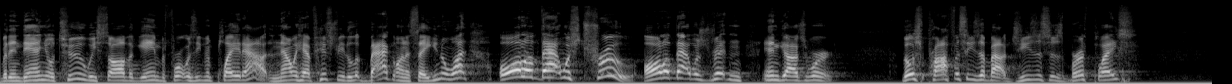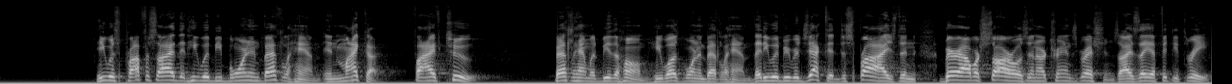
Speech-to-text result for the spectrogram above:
But in Daniel 2, we saw the game before it was even played out. And now we have history to look back on and say, you know what? All of that was true. All of that was written in God's Word. Those prophecies about Jesus' birthplace, he was prophesied that he would be born in Bethlehem, in Micah 5 2. Bethlehem would be the home. He was born in Bethlehem. That he would be rejected, despised, and bear our sorrows and our transgressions. Isaiah 53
